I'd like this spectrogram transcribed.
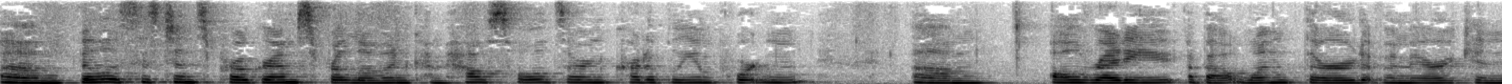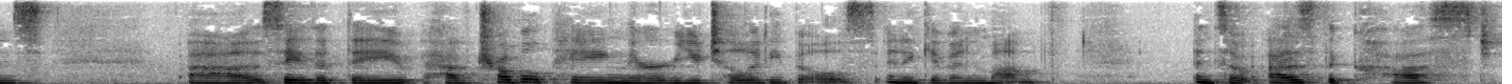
Um, bill assistance programs for low income households are incredibly important. Um, already, about one third of Americans uh, say that they have trouble paying their utility bills in a given month. And so, as the cost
